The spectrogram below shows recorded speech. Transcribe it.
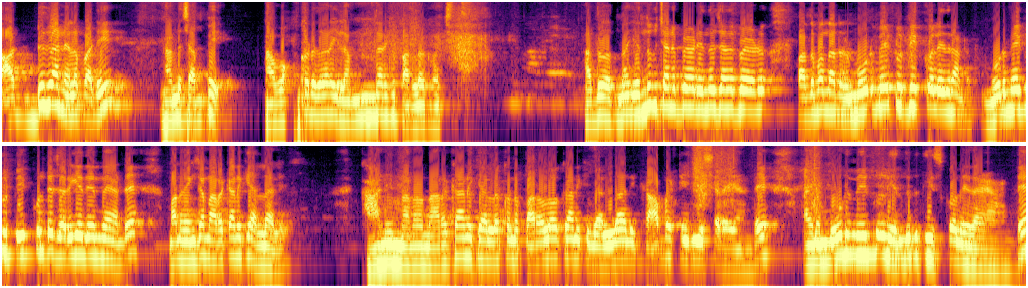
అడ్డుగా నిలబడి నన్ను చంపే నా ఒక్కడి ద్వారా వీళ్ళందరికీ పరలోకి వచ్చింది. అర్థమవుతుందా? ఎందుకు చనిపోయాడు? ఎందుకు చనిపోయాడు? కొంతమంది అంటారు మూడు మేకులు పీక్కోలేదు అంటారు. మూడు మేకులు పీక్కుంటే జరిగేది ఏంటంటే మనం ఇంకా నరకానికి వెళ్ళాలి. కానీ మనం నరకానికి వెళ్ళకుండా పరలోకానికి వెళ్ళాలి కాబట్టి ఏం చేశారయ్యా అంటే ఆయన మూడు మేకులను ఎందుకు తీసుకోలేదయా అంటే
